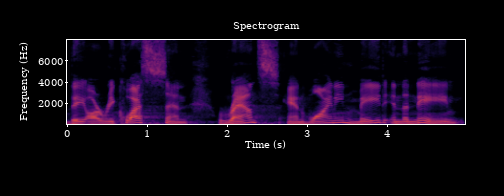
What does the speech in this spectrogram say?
they are requests and rants and whining made in the name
